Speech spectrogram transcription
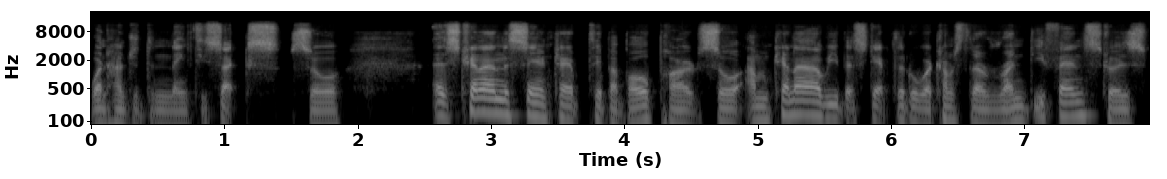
196. So it's kind of in the same type, type of ballpark. So I'm kind of a wee bit skeptical when it comes to the run defense because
